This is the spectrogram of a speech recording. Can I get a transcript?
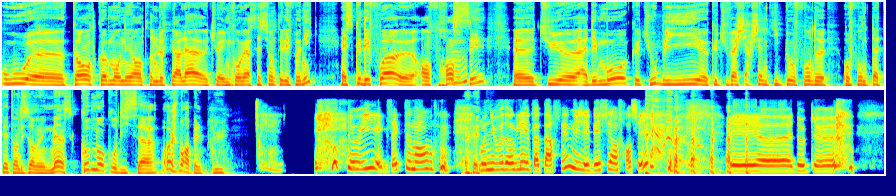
ou euh, quand, comme on est en train de le faire là, euh, tu as une conversation téléphonique, est-ce que des fois, euh, en français, mhm. tu as des mots que tu oublies, que tu vas chercher un petit peu au fond de, au fond de ta tête en disant mais mince, comment qu'on dit ça? Oh, je me rappelle plus. oui, exactement. Mon niveau d'anglais est pas parfait, mais j'ai baissé en français. Et donc,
